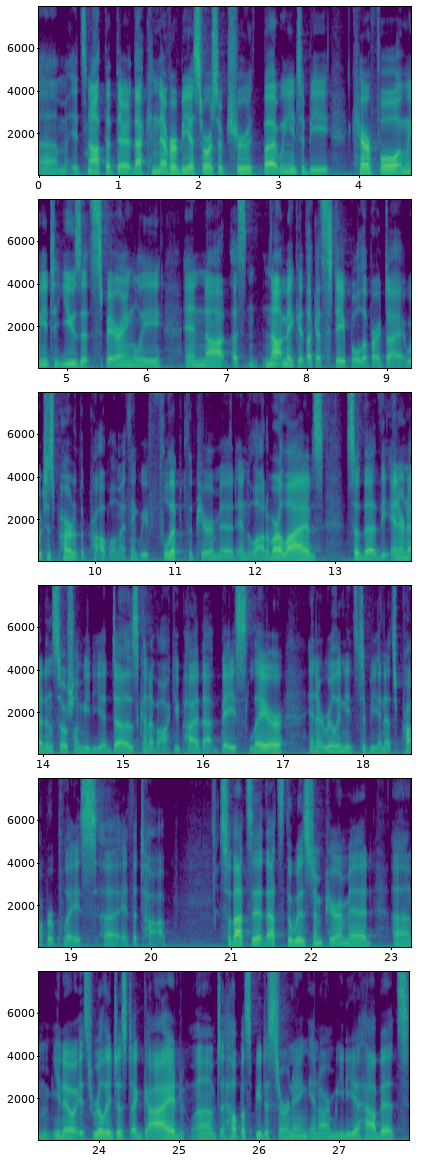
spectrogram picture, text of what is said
Um, it's not that there that can never be a source of truth, but we need to be careful and we need to use it sparingly and not a, not make it like a staple of our diet, which is part of the problem. I think we flipped the pyramid in a lot of our lives so that the internet and social media does kind of occupy that base layer, and it really needs to be in its proper place uh, at the top. So that's it. That's the wisdom pyramid. Um, you know, it's really just a guide um, to help us be discerning in our media habits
